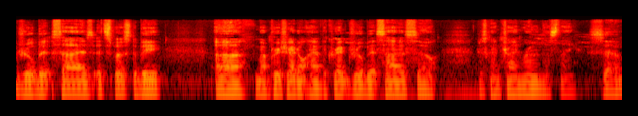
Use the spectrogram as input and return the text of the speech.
drill bit size it's supposed to be. Uh, but I'm pretty sure I don't have the correct drill bit size, so I'm just gonna try and ruin this thing. So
